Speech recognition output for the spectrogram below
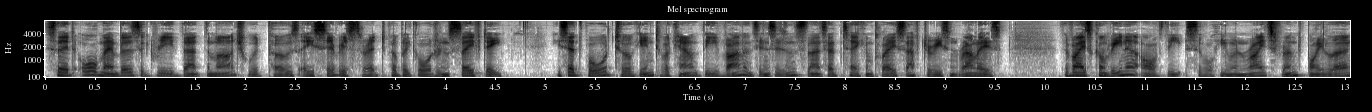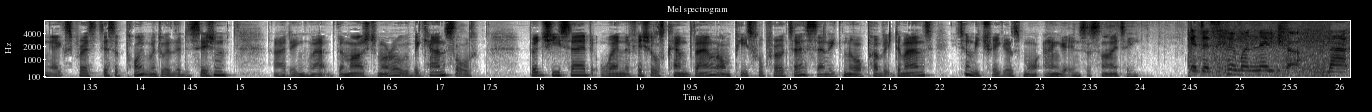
said all members agreed that the march would pose a serious threat to public order and safety. He said the board took into account the violent incidents that had taken place after recent rallies. The vice convener of the Civil Human Rights Front, Bonnie Leung, expressed disappointment with the decision, adding that the march tomorrow will be cancelled. But she said when officials clamp down on peaceful protests and ignore public demands, it only triggers more anger in society. It is human nature that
